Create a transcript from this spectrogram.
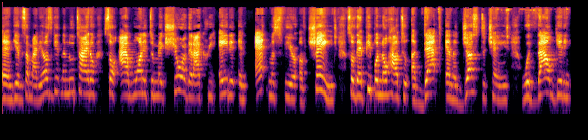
and give somebody else getting a new title. So I wanted to make sure that I created an atmosphere of change so that people know how to adapt and adjust to change without getting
